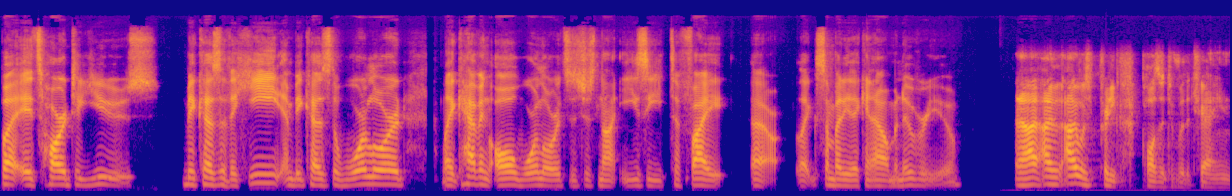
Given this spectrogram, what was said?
but it's hard to use because of the heat and because the warlord, like having all warlords is just not easy to fight. Uh, like somebody that can outmaneuver you. I, I, I was pretty positive with the change.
